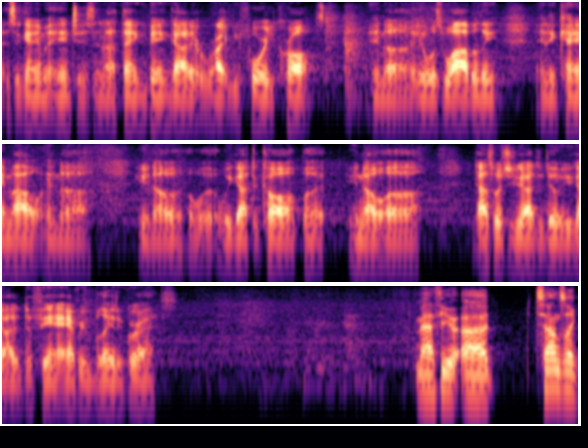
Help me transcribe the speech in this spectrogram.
It's a game of inches, and I think Ben got it right before he crossed, and uh, it was wobbly, and it came out, and uh, you know, we got the call. But you know, uh, that's what you got to do. You got to defend every blade of grass. Matthew, uh, it sounds like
